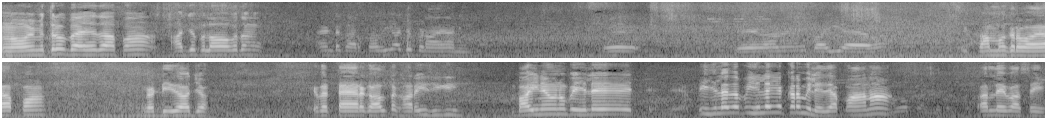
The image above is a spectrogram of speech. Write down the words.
ਲੋ ਜੀ ਮਿੱਤਰੋ, ਵੈਸੇ ਤਾਂ ਆਪਾਂ ਅੱਜ ਬਲੌਗ ਦਾ ਐਂਡ ਕਰਤਾ ਸੀ, ਅੱਜ ਬਣਾਇਆ ਨਹੀਂ ਤੇ ਤੇਰਾ ਨੇ ਬਾਈ ਆਇਆ ਵਾ। ਇਹ ਕੰਮ ਕਰਵਾਇਆ ਆਪਾਂ ਗੱਡੀ ਦਾ ਅੱਜ। ਕਿਤੇ ਟਾਇਰ ਗਲਤ ਖਾਰੀ ਸੀਗੀ। ਬਾਈ ਨੇ ਉਹਨੂੰ ਪਿਛਲੇ ਪਿਛਲੇ ਤੋਂ ਪਿਛਲੇ ਚੱਕਰ ਮਿਲੇ ਤੇ ਆਪਾਂ ਹਨਾ, ਪਰਲੇ ਪਾਸੇ।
